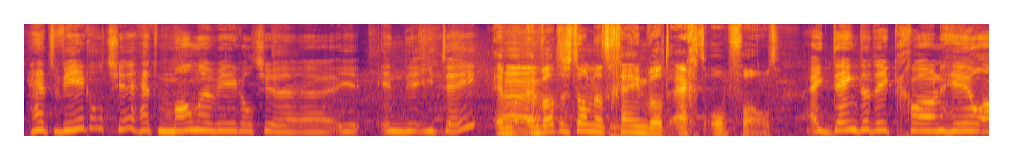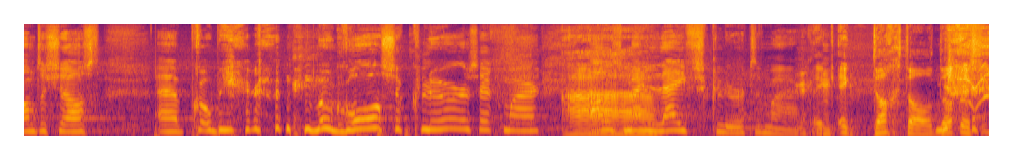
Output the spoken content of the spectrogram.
het wereldje, het mannenwereldje in de IT. En, en wat is dan hetgeen wat echt opvalt? Ik denk dat ik gewoon heel enthousiast eh, probeer mijn roze kleur zeg maar Ah. als mijn lijfskleur te maken. Ik, ik dacht al, dat is,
